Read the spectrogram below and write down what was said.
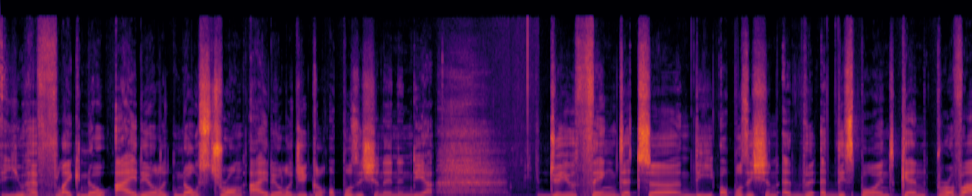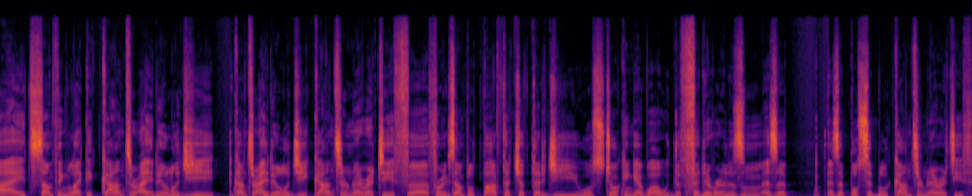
You have like no ideolo- no strong ideological opposition in India. Do you think that uh, the opposition at, the, at this point can provide something like a counter ideology, counter ideology, counter narrative? Uh, for example, Partha Chatterjee was talking about the federalism as a as a possible counter narrative.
